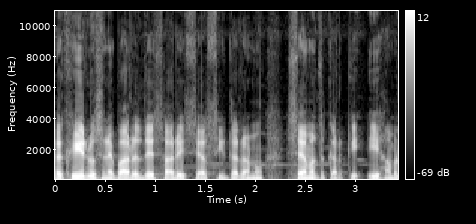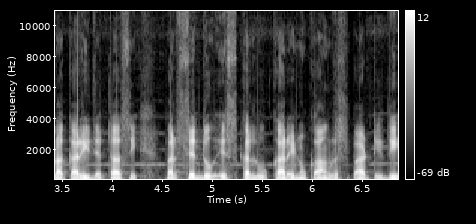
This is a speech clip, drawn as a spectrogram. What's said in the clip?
ਅਖੀਰ ਉਸਨੇ ਭਾਰਤ ਦੇ ਸਾਰੇ ਸਿਆਸੀ ਦਲਾਂ ਨੂੰ ਸਹਿਮਤ ਕਰਕੇ ਇਹ ਹਮਲਾ ਕਰ ਹੀ ਦਿੱਤਾ ਸੀ, ਪਰ ਸਿੱਧੂ ਇਸ ਘੱਲੂਘਾਰੇ ਨੂੰ ਕਾਂਗਰਸ ਪਾਰਟੀ ਦੀ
